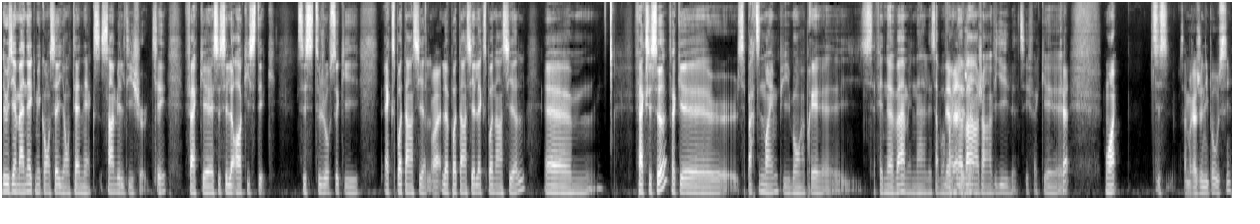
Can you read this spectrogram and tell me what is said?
Deuxième année, avec mes conseils, ils ont 10X, 100 000 T-shirts. Fait que ça, c'est le hockey stick. C'est c'est toujours ça qui est exponentiel. Ouais. Le potentiel exponentiel. Euh, fait que c'est ça. Fait que euh, c'est parti de même. Puis bon, après, euh, ça fait 9 ans maintenant. là. Ça va faire ans 9 déjà. ans en janvier. Là, tu sais. fait que. Ok. Ouais. Ça me rajeunit pas aussi.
